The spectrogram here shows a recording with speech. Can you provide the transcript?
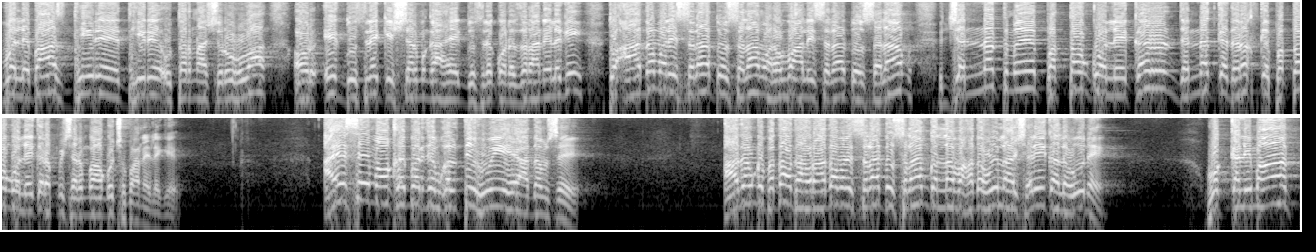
वह लिबास धीरे धीरे उतरना शुरू हुआ और एक दूसरे की शर्मगाह एक दूसरे को नज़र आने लगी। तो आदम सलाम और हवा सलाम जन्नत में पत्तों को लेकर, जन्नत के दरख्त के पत्तों को लेकर अपनी शर्मगाहों को छुपाने लगे। ऐसे मौके पर जब गलती हुई है आदम से, आदम को पता था और आदम सलाम को अल्लाह वहदहुल्ला शरीक लहू ने वो कलिमात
